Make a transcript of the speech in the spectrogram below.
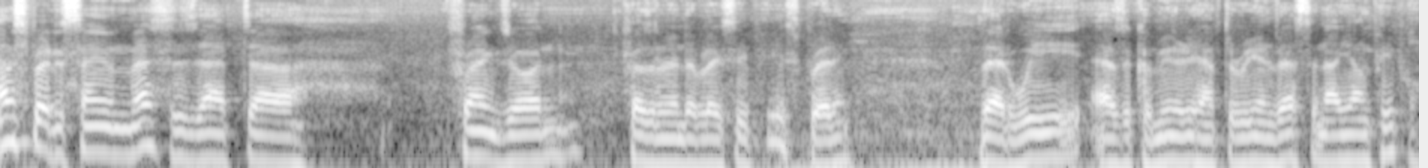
I'm spreading the same message that uh, Frank Jordan, president of NAACP, is spreading that we as a community have to reinvest in our young people.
